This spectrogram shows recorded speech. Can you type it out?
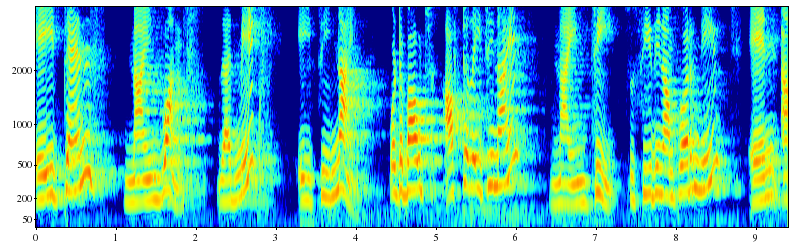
8 tens, 9 ones. That makes 89. What about after 89? 90. So see the number name N-I-N-E-T-Y.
